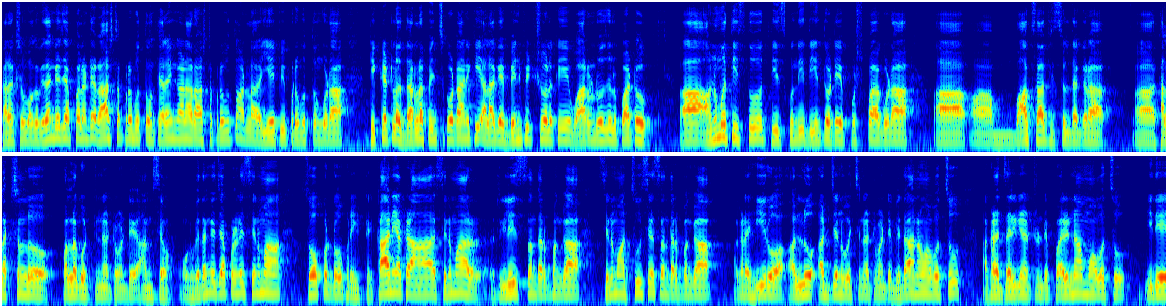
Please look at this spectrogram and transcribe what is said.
కలెక్షన్ ఒక విధంగా చెప్పాలంటే రాష్ట్ర ప్రభుత్వం తెలంగాణ రాష్ట్ర ప్రభుత్వం అట్లా ఏపీ ప్రభుత్వం కూడా టిక్కెట్ల ధరలు పెంచుకోవడానికి అలాగే బెనిఫిట్ షోలకి వారం రోజుల పాటు అనుమతిస్తూ తీసుకుంది. దీంతో పుష్ప కూడా బాక్స్ ఆఫీసుల దగ్గర కలెక్షన్లు కొల్లగొట్టినటువంటి అంశం. ఒక విధంగా చెప్పాలంటే సినిమా సూపర్ డూపర్ హిట్. కానీ అక్కడ ఆ సినిమా రిలీజ్ సందర్భంగా సినిమా చూసే సందర్భంగా అక్కడ హీరో అల్లు అర్జున్ వచ్చినటువంటి విధానం అవ్వచ్చు అక్కడ జరిగినటువంటి పరిణామం అవ్వచ్చు. ఇదే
